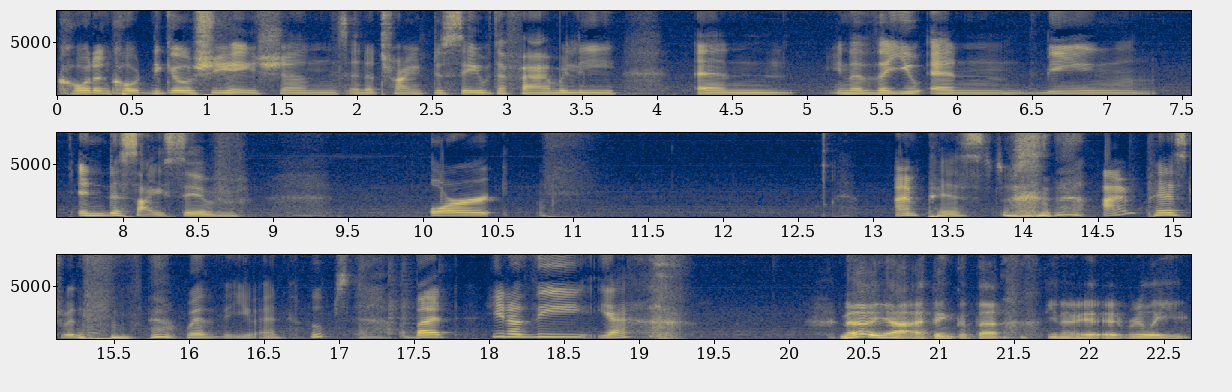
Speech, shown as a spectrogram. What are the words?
quote unquote negotiations and the trying to save the family and you know the UN being indecisive or I'm pissed. I'm pissed with with the UN. Oops. But you know the yeah. No, yeah, I think that that you know it, it really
